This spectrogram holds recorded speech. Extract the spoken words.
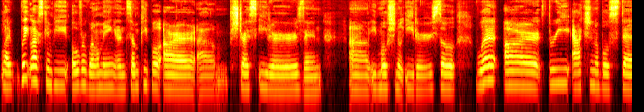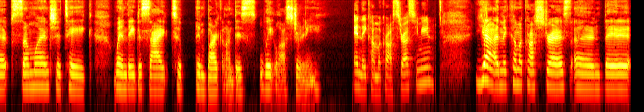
like weight loss can be overwhelming and some people are um, stress eaters and uh, emotional eaters so what are three actionable steps someone should take when they decide to embark on this weight loss journey and they come across stress you mean? Yeah and they come across stress and they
